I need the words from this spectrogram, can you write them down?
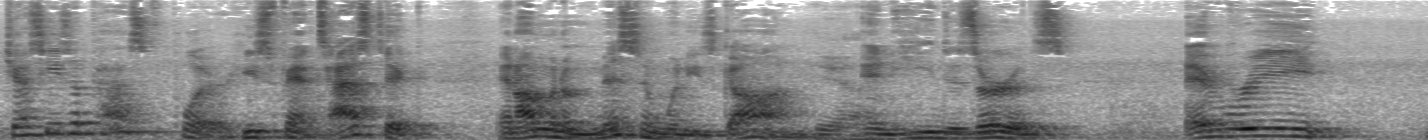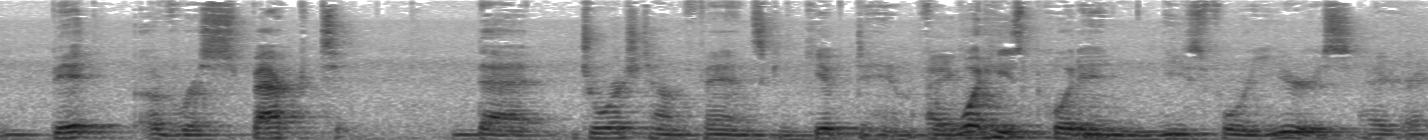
Jessie's a passive player. He's fantastic, and I'm going to miss him when he's gone. Yeah. And he deserves every bit of respect that Georgetown fans can give to him for what he's put in these four years. I agree,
